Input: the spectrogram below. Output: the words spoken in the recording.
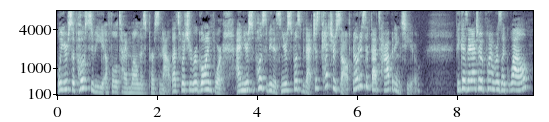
well, you're supposed to be a full time wellness personnel. That's what you were going for. And you're supposed to be this and you're supposed to be that. Just catch yourself. Notice if that's happening to you. Because I got to a point where I was like, well,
